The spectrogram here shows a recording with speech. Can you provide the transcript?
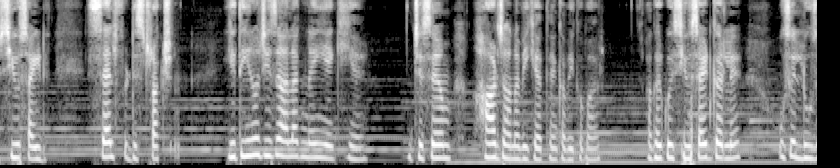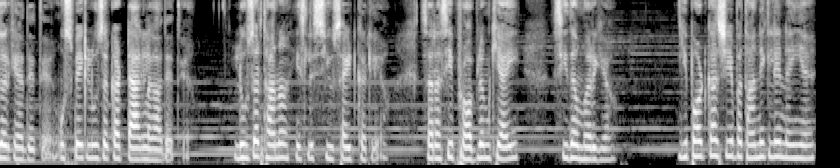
सुसाइड सेल्फ डिस्ट्रक्शन ये तीनों चीज़ें अलग नहीं एक ही हैं, जिसे हम हार जाना भी कहते हैं कभी कभार अगर कोई सुसाइड कर ले, उसे लूज़र कह देते हैं, उस पर एक लूज़र का टैग लगा देते हैं। लूज़र था ना, इसलिए सुसाइड कर लिया। ज़रा सी प्रॉब्लम क्या आई, सीधा मर गया। ये पॉडकास्ट ये बताने के लिए नहीं है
